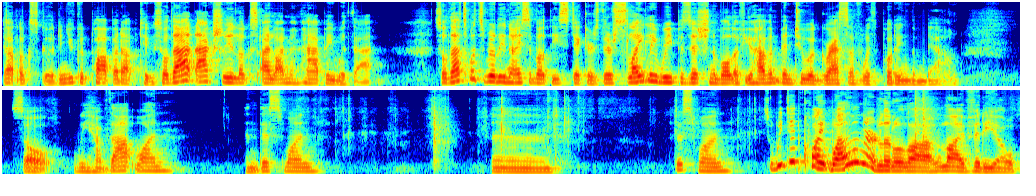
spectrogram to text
that looks good. And you could pop it up too. So that actually looks, I, I'm happy with that. So that's what's really nice about these stickers. They're slightly repositionable if you haven't been too aggressive with putting them down. So we have that one and this one and this one. So we did quite well in our little uh, live video.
